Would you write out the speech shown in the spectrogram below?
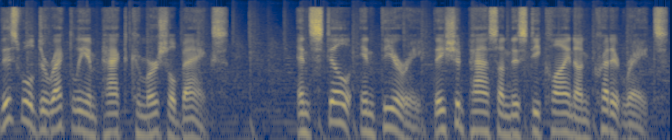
This will directly impact commercial banks. And still, in theory, they should pass on this decline on credit rates.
